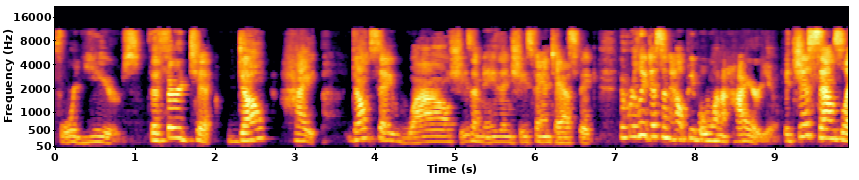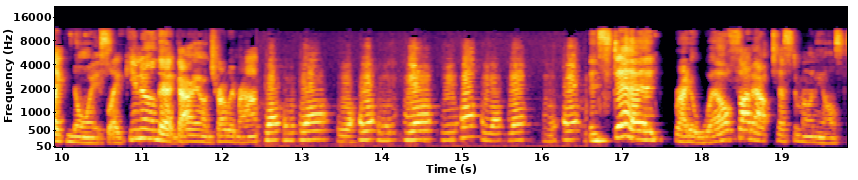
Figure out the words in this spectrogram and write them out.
for years. The third tip don't hype. Don't say, wow, she's amazing, she's fantastic. It really doesn't help people want to hire you. It just sounds like noise, like, you know, that guy on Charlie Brown. Instead, write a well thought out testimonials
